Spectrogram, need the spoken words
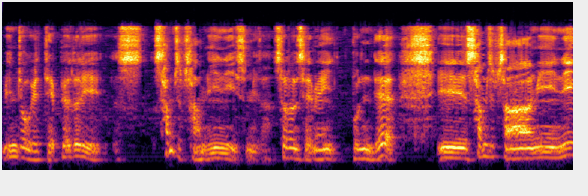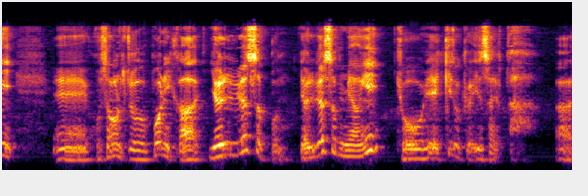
민족의 대표들이 33인이 있습니다. 33명이 분인데 이 33인이 구성을 쭉 보니까 16분, 16명이 교회 기독교 인사였다. 아,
